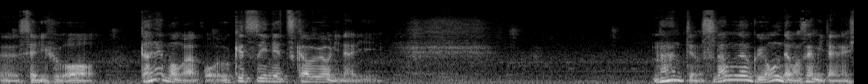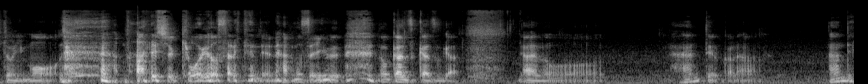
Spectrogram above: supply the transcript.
うん、セリフを誰もがこう受け継いで使うようになりなんていうの「スラムダンク読んでませんみたいな人にも ある種強要されてんだよねあのセリフの数々が。あのなんていうのかななんで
